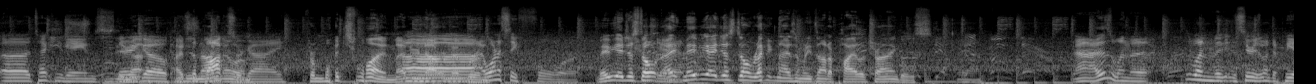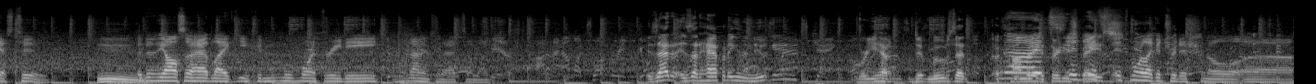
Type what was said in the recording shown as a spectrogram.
uh, Tekken games, there not- you go. I He's the boxer guy. From which one? I do Uh, not remember. Him. I want to say four. Maybe I just don't. I, maybe I just don't recognize him when he's not a pile of triangles. Yeah. Ah, this is when the this is when the, the series went to PS2. Hmm. But then they also had like you can move more 3D. I'm not into that so much. Is that is that happening in the new game, where you have moves that accommodate it's, 3D it- space? it's, it's more like a traditional uh,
